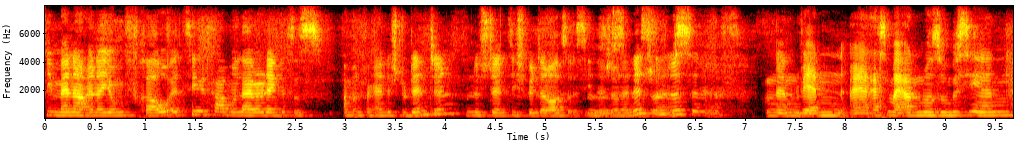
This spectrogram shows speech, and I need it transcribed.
die Männer einer jungen Frau erzählt haben. Und Lyra denkt, das ist am Anfang eine Studentin. Und es stellt sich später raus, dass sie eine sie Journalistin ist. ist. Und dann werden äh, erstmal nur so ein bisschen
